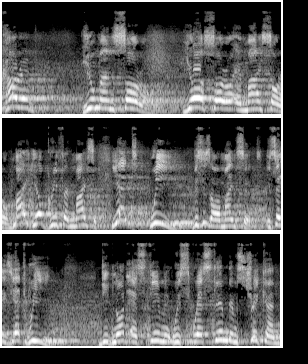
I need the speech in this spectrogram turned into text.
carried human sorrow, your sorrow and my sorrow, my your grief and my sorrow. Yet we, this is our mindset. It says, yet we did not esteem we, we esteemed him stricken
